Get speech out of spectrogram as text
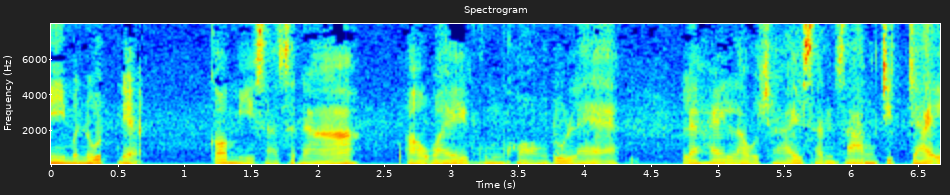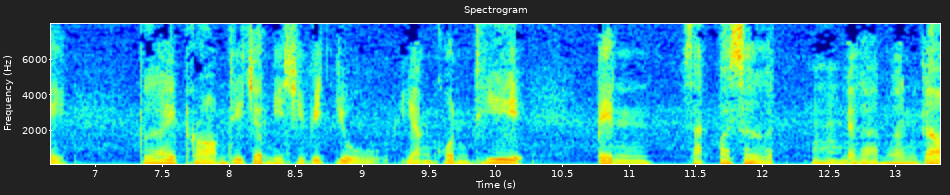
มีมนุษย์เนี่ยก็มีศาสนาเอาไว้คุ้มครองดูแล และให้เราใช้สรรสร้างจิตใจ เพื่อให้พร้อมที่จะมีชีวิตอยู่อย่างคนที่เป็นสัตว์ประเสริฐนะคะเพราะฉะนั้นก็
